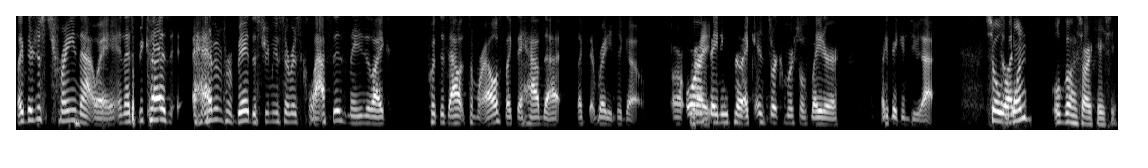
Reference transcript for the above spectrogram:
Like they're just trained that way, and that's because heaven forbid the streaming service collapses and they need to like put this out somewhere else. Like they have that like they're ready to go, or or Right. if they need to like insert commercials later, like they can do that. so, so, like- one. Oh, go ahead. Sorry, Casey.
